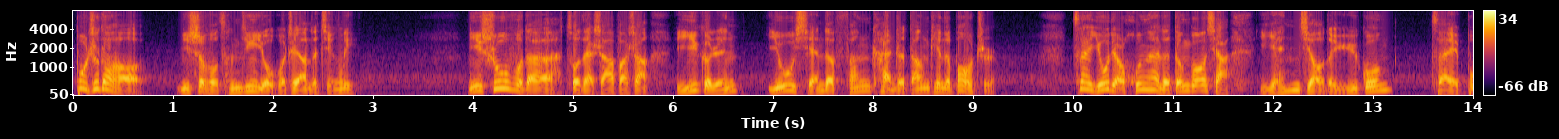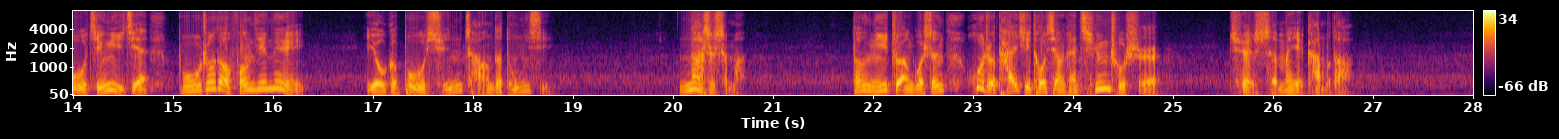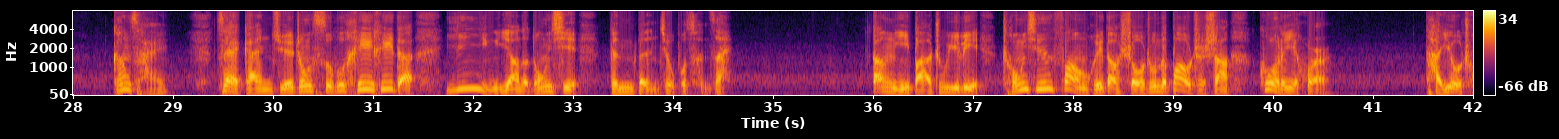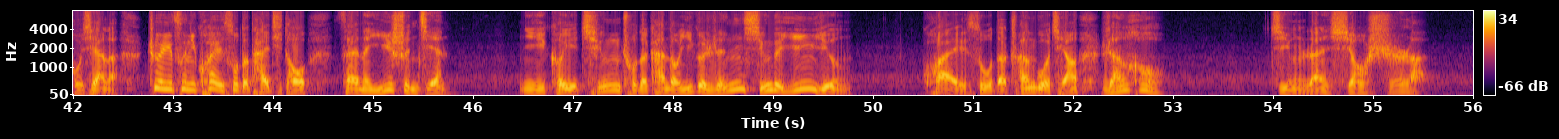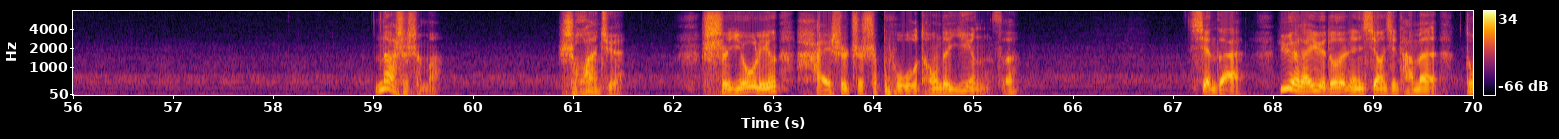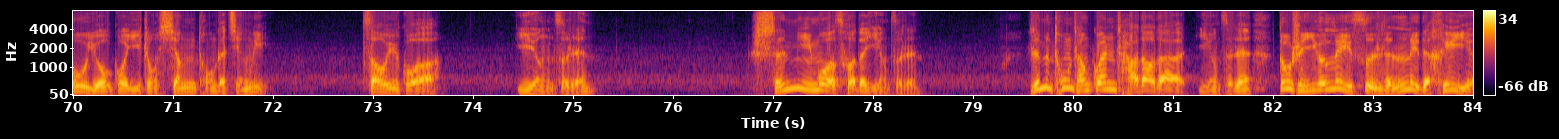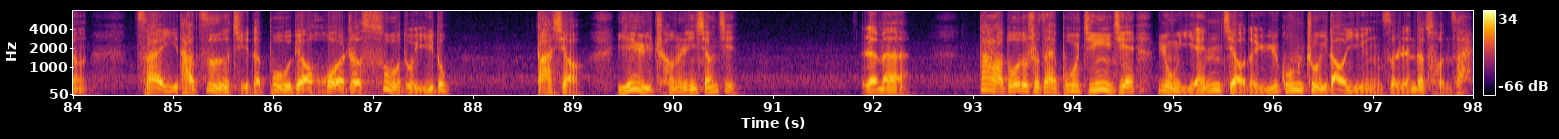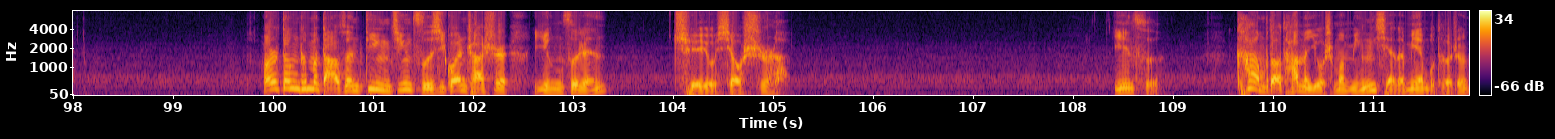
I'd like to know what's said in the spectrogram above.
不知道你是否曾经有过这样的经历？你舒服的坐在沙发上，一个人悠闲的翻看着当天的报纸，在有点昏暗的灯光下，眼角的余光在不经意间捕捉到房间内有个不寻常的东西。那是什么？当你转过身或者抬起头想看清楚时，却什么也看不到。刚才。在感觉中，似乎黑黑的阴影一样的东西根本就不存在。当你把注意力重新放回到手中的报纸上，过了一会儿，它又出现了。这一次，你快速的抬起头，在那一瞬间，你可以清楚的看到一个人形的阴影，快速的穿过墙，然后竟然消失了。那是什么？是幻觉，是幽灵，还是只是普通的影子？现在，越来越多的人相信他们都有过一种相同的经历，遭遇过影子人，神秘莫测的影子人。人们通常观察到的影子人，都是一个类似人类的黑影，在以他自己的步调或者速度移动。大小也与成人相近。人们大多都是在不经意间用眼角的余光注意到影子人的存在，而当他们打算定睛仔细观察时，影子人却又消失了。因此，看不到他们有什么明显的面部特征。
